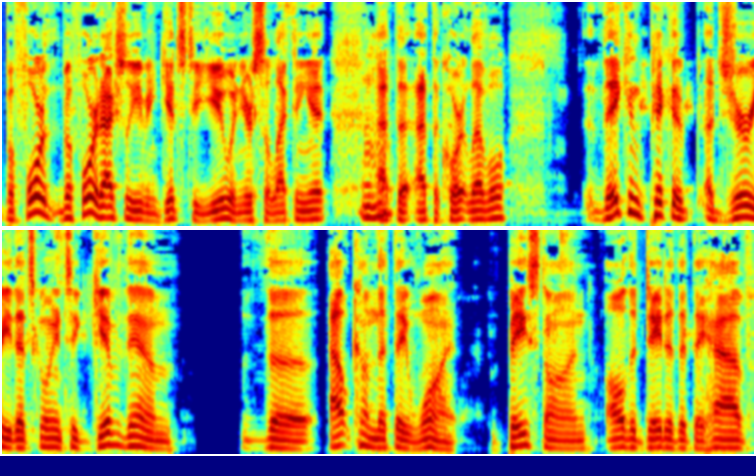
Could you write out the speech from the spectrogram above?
before before it actually even gets to you and you're selecting it mm-hmm. at the at the court level they can pick a, a jury that's going to give them the outcome that they want based on all the data that they have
